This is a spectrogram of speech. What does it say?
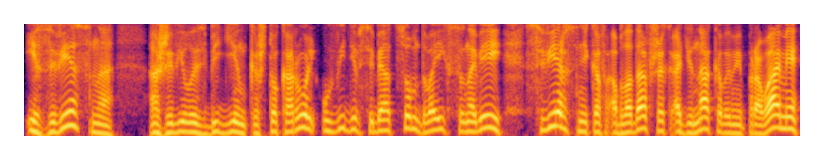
«Известно, — Оживилась бегинка, что король, увидев себя отцом двоих сыновей, сверстников, обладавших одинаковыми правами,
